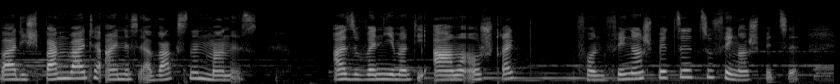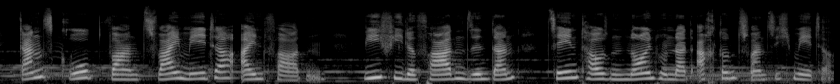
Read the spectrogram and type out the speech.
war die Spannweite eines erwachsenen Mannes. Also wenn jemand die Arme ausstreckt, von Fingerspitze zu Fingerspitze. Ganz grob waren zwei Meter ein Faden. Wie viele Faden sind dann 10.928 Meter?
